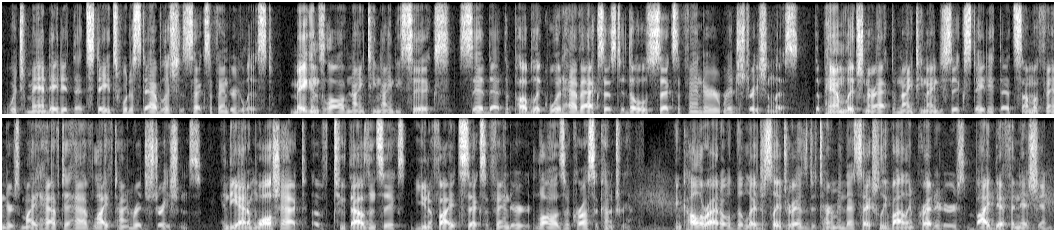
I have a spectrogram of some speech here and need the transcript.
which mandated that states would establish a sex offender list. Megan's Law of 1996 said that the public would have access to those sex offender registration lists. The Pam Lychner Act of 1996 stated that some offenders might have to have lifetime registrations and the Adam Walsh Act of 2006 unified sex offender laws across the country. In Colorado, the legislature has determined that sexually violent predators, by definition,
